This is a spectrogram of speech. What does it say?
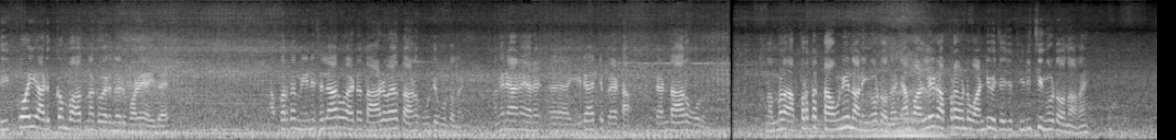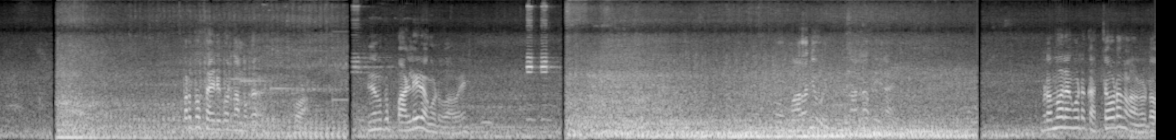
തീക്കോയി അടുക്കം ഭാഗത്തു നിന്നൊക്കെ വരുന്ന ഒരു പുഴയാണ് ഇത്. അപ്പുറത്തെ മീനിസിലാറുമായിട്ട് താഴ്വാരത്താണ് കൂട്ടിമുട്ടുന്നത്. അങ്ങനെയാണ് ഇരാറ്റ് പേട്ട ഈരാറ്റുപേട്ട രണ്ടാറ് കൂടുന്നത്. നമ്മൾ അപ്പുറത്തെ ടൗണിൽ നിന്നാണ് ഇങ്ങോട്ട് വന്നത്. ഞാൻ പള്ളിയുടെ അപ്പുറം കൊണ്ട് വണ്ടി വെച്ച് വെച്ച് തിരിച്ച് ഇങ്ങോട്ട് വന്നതാണേ. അപ്പുറത്തെ സൈഡിൽ കൂടെ നമുക്ക് പോവാം. ഇനി നമുക്ക് പള്ളിയുടെ അങ്ങോട്ട് പോവാവേ. ഓ, മറഞ്ഞുപോയി നല്ല സീനായി ഇവിടെ പോലെ അങ്ങോട്ട് കച്ചവടങ്ങളാണ് കേട്ടോ.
